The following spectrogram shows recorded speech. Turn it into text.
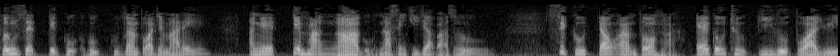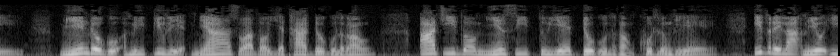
31ကိုအခုကူးသန်းသွားခြင်းပါတယ်အငယ်1မှ9ကိုနားဆင်ကြည့်ကြပါစို့စစ်ကူတောင်းအံ့သောငါအေဂုတ်ထုပြည်သို့သွား၍မြင်းတို့ကိုအမိပြုလျက်များစွာသောယထာတို့ကို၎င်းအာကြီးသောမြင်းစည်းသူရဲတို့ကို၎င်းခိုလှုံလျက်ဣသရေလအမျိုးဤ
